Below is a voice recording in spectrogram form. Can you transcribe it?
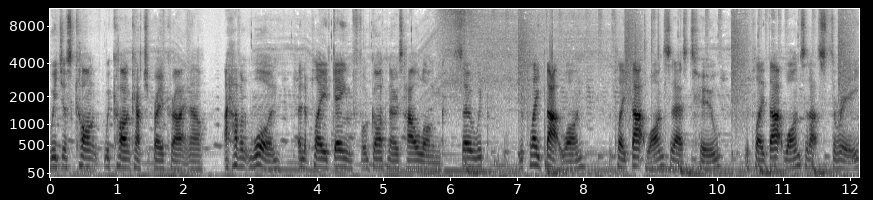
We just can't. We can't catch a break right now. I haven't won and a played game for God knows how long. So we we played that one. We played that one. So there's two. We played that one. So that's three.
